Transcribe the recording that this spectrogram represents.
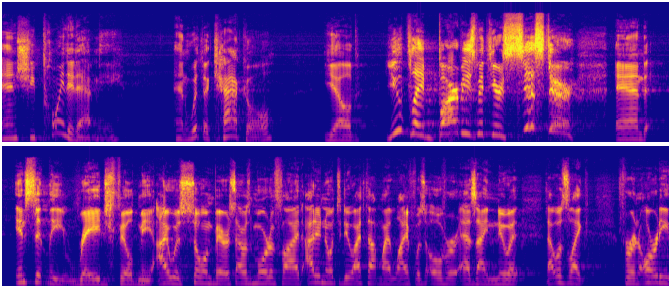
And she pointed at me and with a cackle yelled, You play Barbies with your sister! And instantly rage filled me. I was so embarrassed. I was mortified. I didn't know what to do. I thought my life was over as I knew it. That was like for an already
